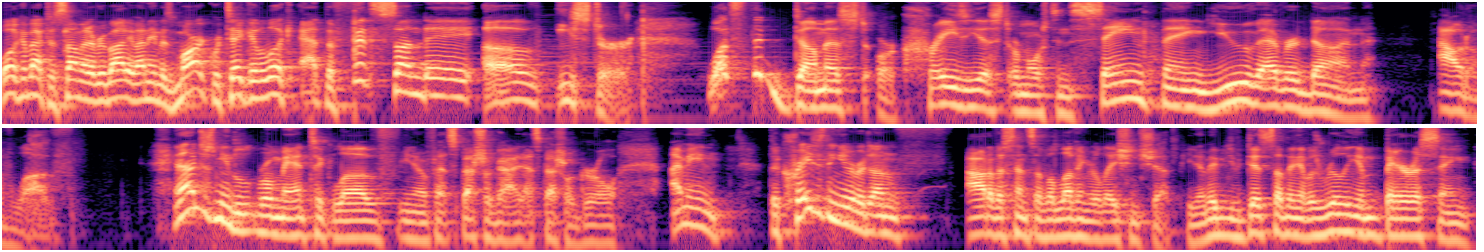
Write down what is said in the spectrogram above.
Welcome back to Summit, everybody. My name is Mark. We're taking a look at the fifth Sunday of Easter. What's the dumbest or craziest or most insane thing you've ever done out of love? And I just mean romantic love, you know, for that special guy, that special girl. I mean, the craziest thing you've ever done out of a sense of a loving relationship. You know, maybe you did something that was really embarrassing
